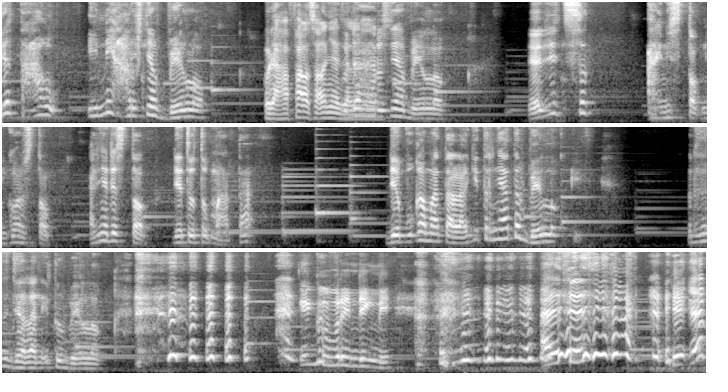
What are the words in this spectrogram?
Dia tahu ini harusnya belok. udah hafal soalnya Udah jalannya harusnya belok. Jadi set ah ini stop nih gua harus stop. Akhirnya dia stop. Dia tutup mata. Dia buka mata lagi ternyata belok. Ternyata jalan itu belok. Kayak gue merinding nih. Iya kan?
